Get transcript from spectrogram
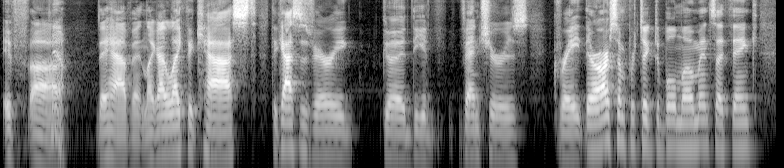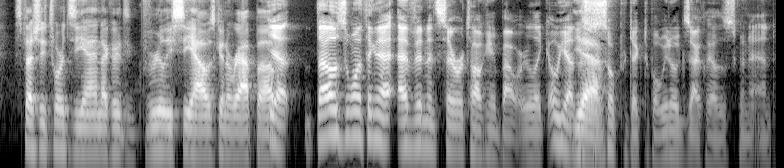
if uh, Yeah. they haven't. Like I like the cast. The cast is very good. The adventure is great. There are some predictable moments, I think, especially towards the end. I could really see how it was going to wrap up. Yeah, that was the one thing that Evan and Sarah were talking about. Where you're like, oh yeah, this Yeah. is so predictable. We know exactly how this is going to end.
